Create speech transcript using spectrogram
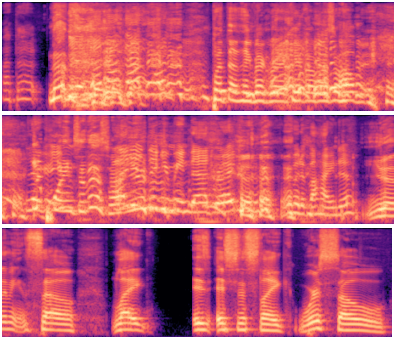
Not that. Not that. Put that thing back where it came from. So help me. You're pointing to this, right? I didn't you? think you mean that, right? Put it behind you. You know what I mean? So, like, it's, it's just like we're so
